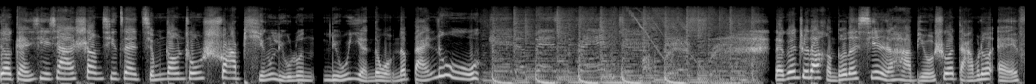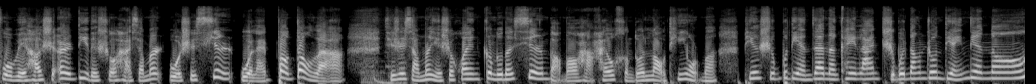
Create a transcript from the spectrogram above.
要感谢一下上期在节目当中刷屏留论留言的我们的白鹿，来关注到很多的新人哈，比如说 W F 尾号是二 D 的说哈，小妹儿我是新人，我来报道了啊。其实小妹儿也是欢迎更多的新人宝宝哈，还有很多老听友们平时不点赞的可以来直播当中点一点哦。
